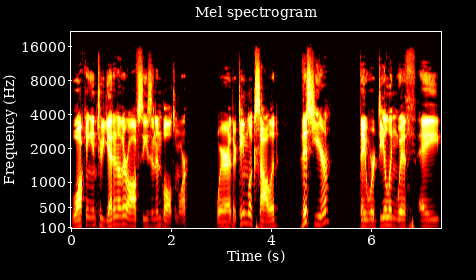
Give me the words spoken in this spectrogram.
walking into yet another offseason in Baltimore, where their team looks solid. This year, they were dealing with a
